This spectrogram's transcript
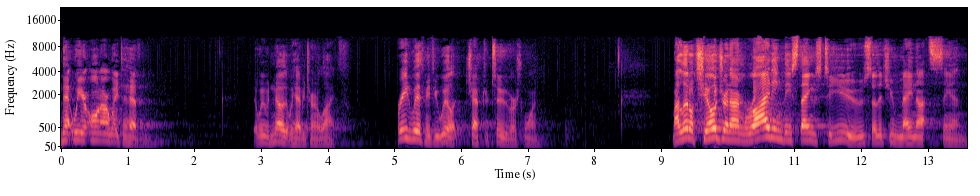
that we are on our way to heaven that we would know that we have eternal life. Read with me, if you will, at chapter 2, verse 1. My little children, I'm writing these things to you so that you may not sin.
